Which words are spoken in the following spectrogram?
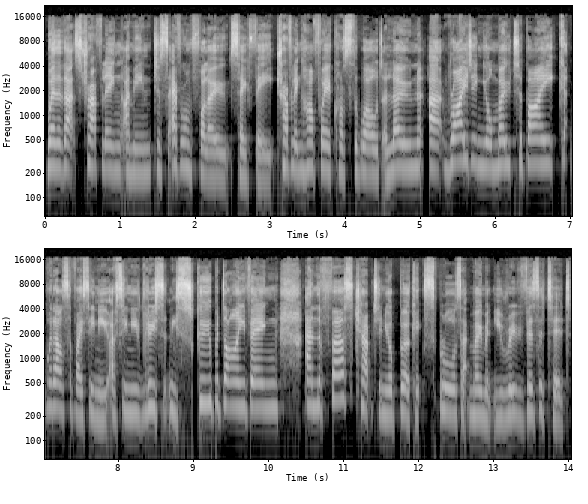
whether that's traveling. I mean, just everyone follow Sophie, traveling halfway across the world alone, uh, riding your motorbike. What else have I seen you? I've seen you recently scuba diving. And the first chapter in your book explores that moment you revisited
